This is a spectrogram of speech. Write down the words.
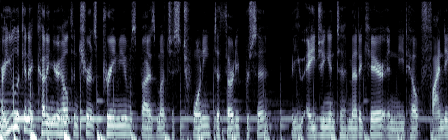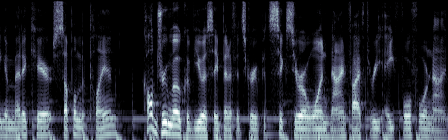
Are you looking at cutting your health insurance premiums by as much as 20 to 30%? Are you aging into Medicare and need help finding a Medicare supplement plan? Call Drew Moak of USA Benefits Group at 601 953 8449.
